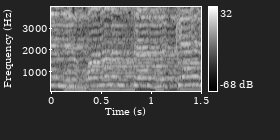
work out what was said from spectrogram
And it once ever again.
